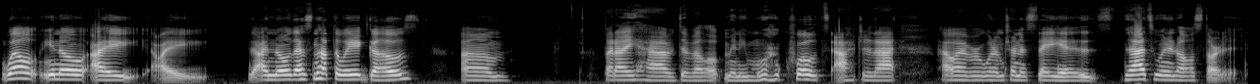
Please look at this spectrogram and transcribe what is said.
Well, you know, I I I know that's not the way it goes. Um, but I have developed many more quotes after that. However, what I'm trying to say is that's when it all started.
